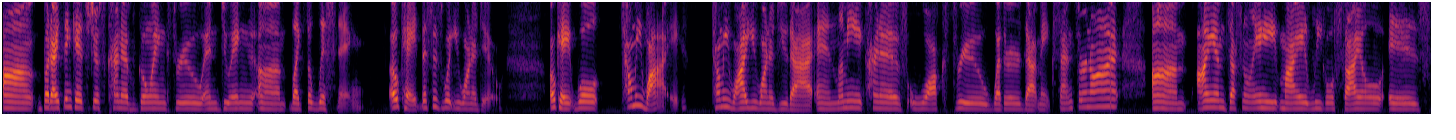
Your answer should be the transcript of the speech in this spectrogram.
Uh, but I think it's just kind of going through and doing um, like the listening. Okay, this is what you want to do okay, well, tell me why. Tell me why you want to do that. And let me kind of walk through whether that makes sense or not. Um, I am definitely, my legal style is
